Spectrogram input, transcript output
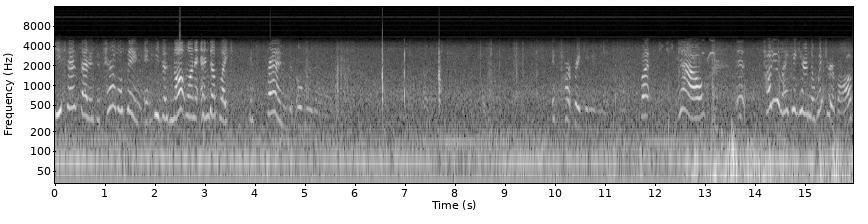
He says that it's a terrible thing and he does not want to end up like his friend over there. It's heartbreaking, isn't it? But now, it, how do you like it here in the winter, Bob?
